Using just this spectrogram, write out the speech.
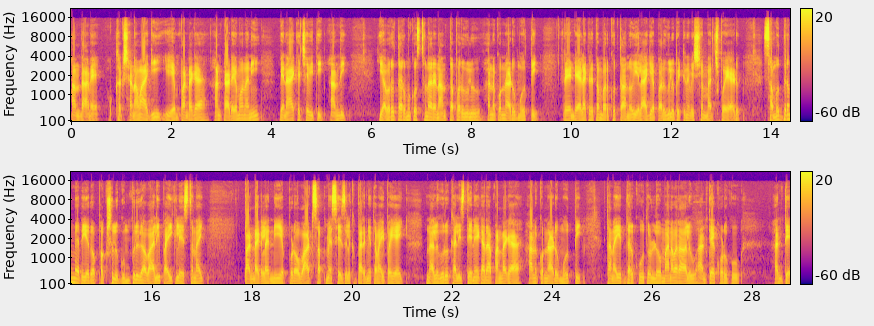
అందామె. ఒక్క క్షణం ఆగి ఏం పండగ? అంటాడేమోనని వినాయక చవితి అంది. ఎవరు తరుముకొస్తున్నారని అంత పరుగులు? అనుకున్నాడు మూర్తి. రెండేళ్ళ క్రితం వరకు తాను ఇలాగే పరుగులు పెట్టిన విషయం మర్చిపోయాడు. సముద్రం మీద ఏదో పక్షులు గుంపులుగా వాలి పైకి లేస్తున్నాయి. పండగలన్నీ ఎప్పుడో వాట్సాప్ మెసేజ్లకు పరిమితం అయిపోయాయి. నలుగురు కలిస్తేనే కదా పండగ అనుకున్నాడు మూర్తి. తన ఇద్దరు కూతుళ్ళు మనవరాలు అంతే కొడుకు అంతే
